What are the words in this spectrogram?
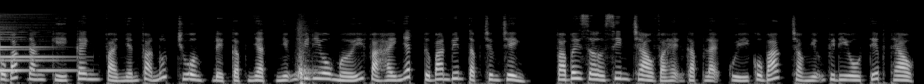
cô bác đăng ký kênh và nhấn vào nút chuông để cập nhật những video mới và hay nhất từ ban biên tập chương trình. Và bây giờ xin chào và hẹn gặp lại quý cô bác trong những video tiếp theo.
